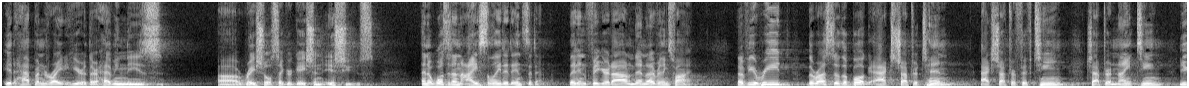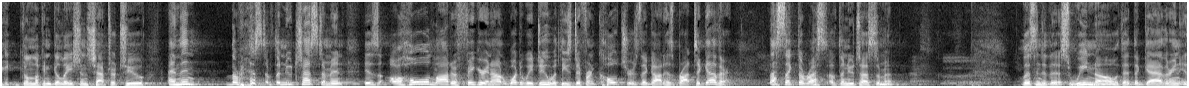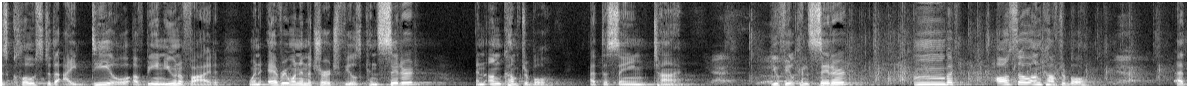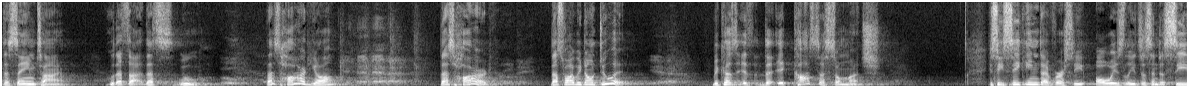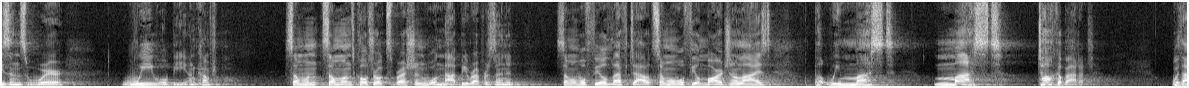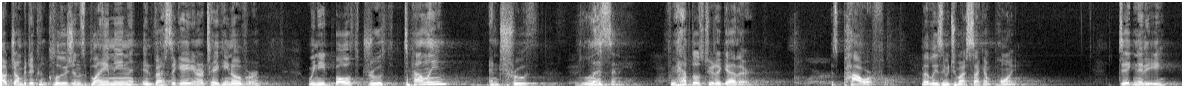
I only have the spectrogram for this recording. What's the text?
it happened right here. They're having these uh, racial segregation issues. And it wasn't an isolated incident. They didn't figure it out and then everything's fine. Now, if you read the rest of the book, Acts chapter 10, Acts chapter 15, chapter 19, you can look in Galatians chapter 2, and then the rest of the New Testament is a whole lot of figuring out what do we do with these different cultures that God has brought together. That's like the rest of the New Testament. Listen to this. We know that the gathering is close to the ideal of being unified when everyone in the church feels considered and uncomfortable at the same time. You feel considered, mm, but also uncomfortable at the same time. Ooh, that's a, that's ooh, that's hard, y'all. That's hard. That's why we don't do it. Because it, the, it costs us so much. You see, seeking diversity always leads us into seasons where we will be uncomfortable. Someone, someone's cultural expression will not be represented. Someone will feel left out. Someone will feel marginalized. But we must, must talk about it without jumping to conclusions, blaming, investigating, or taking over. We need both truth telling and truth listening. If we have those two together, it's powerful. That leads me to my second point. Dignity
